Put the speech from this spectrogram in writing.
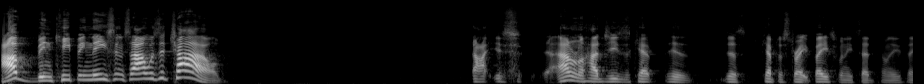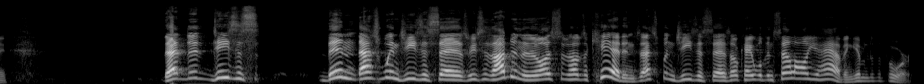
I've been keeping these since I was a child. I, I don't know how Jesus kept his just kept a straight face when he said some of these things. That Jesus, then that's when Jesus says, He says, I've been doing this since I was a kid. And that's when Jesus says, Okay, well, then sell all you have and give them to the poor.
